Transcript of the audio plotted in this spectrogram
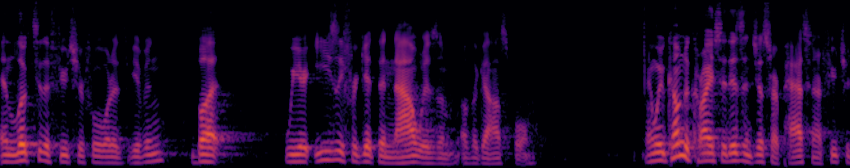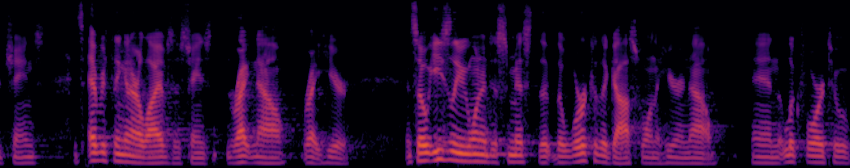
and look to the future for what is given, but we easily forget the nowism of the gospel. And when we come to Christ, it isn't just our past and our future changed, it's everything in our lives has changed right now, right here. And so easily we want to dismiss the, the work of the gospel in the here and now and look forward to,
